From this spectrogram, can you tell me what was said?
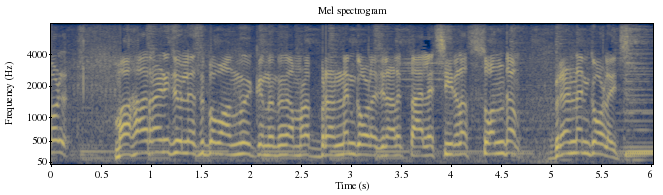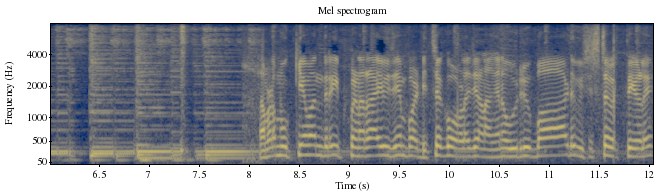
ഓൾ. മഹാറാണി ജ്വല്ലേഴ്സ് ഇപ്പൊ വന്നു നിൽക്കുന്നത് നമ്മുടെ ബ്രണ്ണൻ കോളേജിലാണ്. തലശ്ശേരിയുടെ സ്വന്തം ബ്രണ്ണൻ കോളേജ്. നമ്മുടെ മുഖ്യമന്ത്രി പിണറായി വിജയൻ പഠിച്ച കോളേജാണ്. അങ്ങനെ ഒരുപാട് വിശിഷ്ട വ്യക്തികൾ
